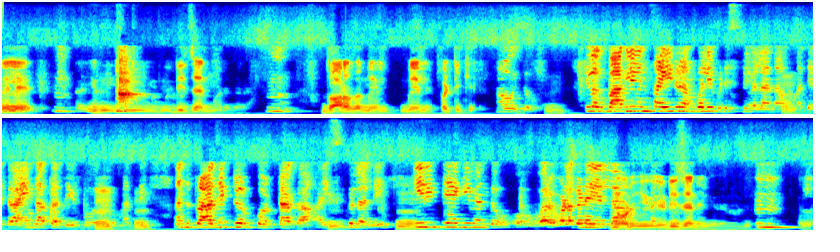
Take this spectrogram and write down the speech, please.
ಮೇಲೆ ಇದು ಡಿಸೈನ್ ಮಾಡಿದ್ದಾರೆ. ದ್ವಾರದ ಮೇಲೆ ಮೇಲೆ ಪಟ್ಟಿಕೆ. ಹೌದು. ಇವಾಗ ಬಾಗ್ಲಿ ಒಂದ್ ಸೈಡ್ ರಂಗೋಲಿ ಬಿಡಿಸ್ತೀವಲ್ಲ ನಾವು ಮತ್ತೆ ಡ್ರಾಯಿಂಗ್ ಹಾಕೋದಿರ್ಬೋದು ಮತ್ತೆ. ಒಂದು ಪ್ರಾಜೆಕ್ಟ್ ವರ್ಕ್ ಕೊಟ್ಟಾಗ ಹೈಸ್ಕೂಲ್ ಅಲ್ಲಿ ಈ ರೀತಿಯಾಗಿ ಒಂದು ಒಳಗಡೆ ಎಲ್ಲ ನೋಡಿ ಡಿಸೈನ್ ಇದೆ ನೋಡಿ. ಎಲ್ಲ.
